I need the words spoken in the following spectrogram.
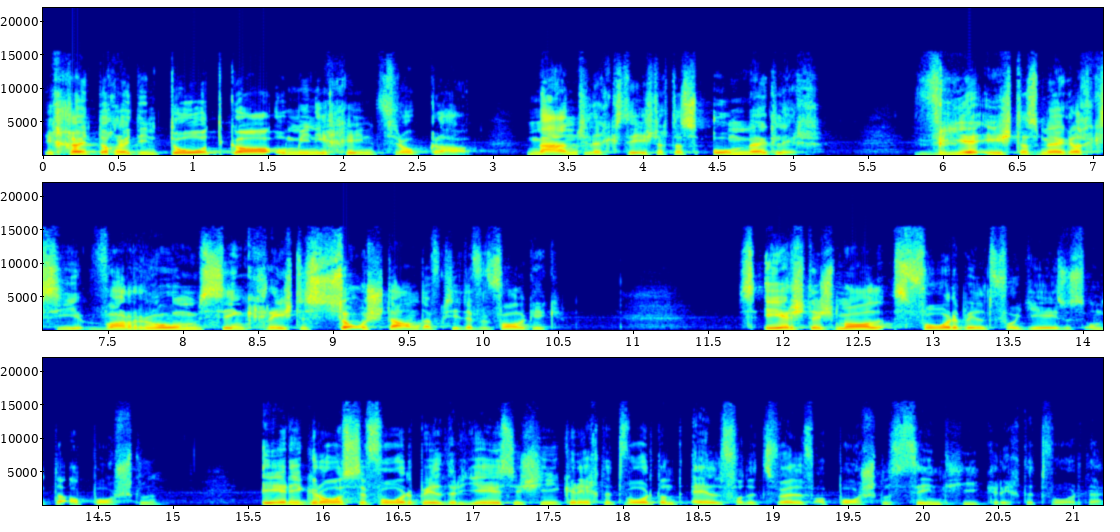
Ich könnte doch nicht in den Tod gehen und meine Kinder zurücklassen. Menschlich gesehen ist doch das unmöglich. Wie ist das möglich gewesen? Warum sind Christen so standhaft in der Verfolgung? Das erste ist mal das Vorbild von Jesus und den Aposteln. Ihre grossen Vorbilder, Jesus ist hingerichtet worden und elf von den zwölf Aposteln sind hingerichtet worden.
